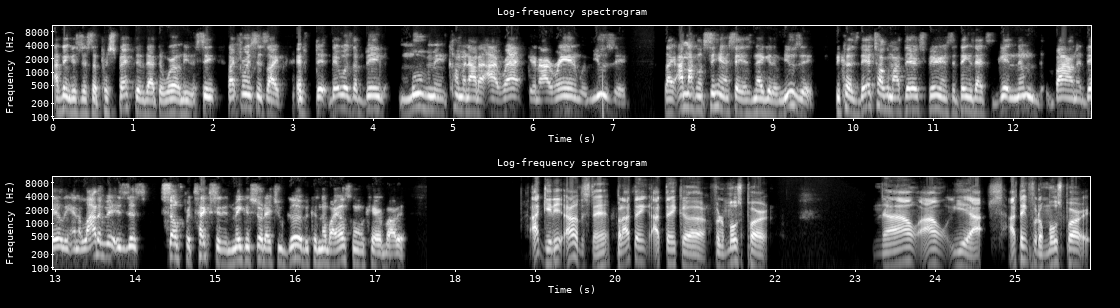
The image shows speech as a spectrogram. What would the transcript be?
I think it's just a perspective that the world needs to see. Like for instance, like if th- there was a big movement coming out of Iraq and Iran with music, like I'm not gonna sit here and say it's negative music because they're talking about their experience, the things that's getting them by on a daily, and a lot of it is just self protection and making sure that you're good because nobody else gonna care about it. I get it. I understand, but I think I think uh for the most part, now I don't. Yeah, I think for the most part,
